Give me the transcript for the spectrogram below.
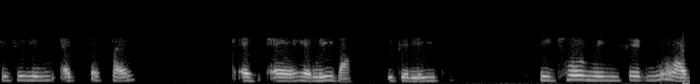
to see him at first time, uh, uh, her neighbor a lady, he told me he said, "You know what?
